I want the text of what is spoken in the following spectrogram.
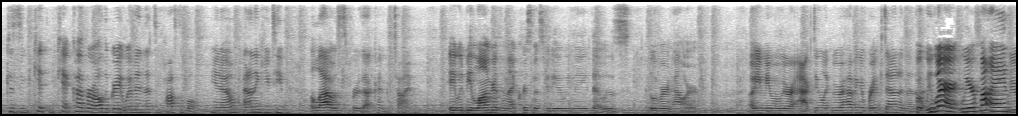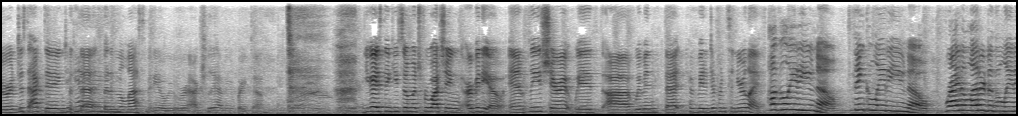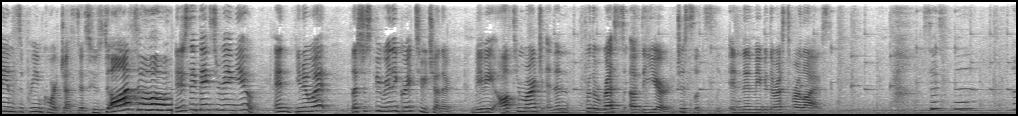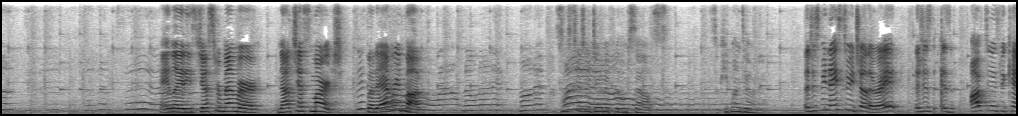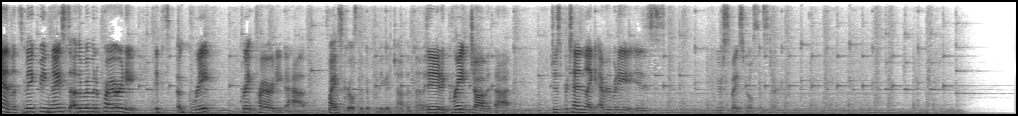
Because you can't, you can't cover all the great women. That's impossible, you know? I don't think YouTube allows for that kind of time. It would be longer than that Christmas video we made that was over an hour. Oh, you mean when we were acting like we were having a breakdown and then But we weren't. We were fine. we were just acting, but that but in the last video we were actually having a breakdown. You guys, thank you so much for watching our video, and please share it with uh, women that have made a difference in your life. Hug a lady you know. Think a lady you know. Write a letter to the lady in the Supreme Court Justice who's awesome. And just say thanks for being you. And you know what? Let's just be really great to each other. Maybe all through March, and then for the rest of the year. Just let's, and then maybe the rest of our lives. Sister. Hey ladies, just remember, not just March, but every month. Sisters are doing it for themselves. So keep on doing it. Let's just be nice to each other, right? Let's just, as often as we can, let's make being nice to other women a priority. It's a great, great priority to have. Spice Girls did a pretty good job at that. They did a great job at that. Just pretend like everybody is your Spice Girl sister.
